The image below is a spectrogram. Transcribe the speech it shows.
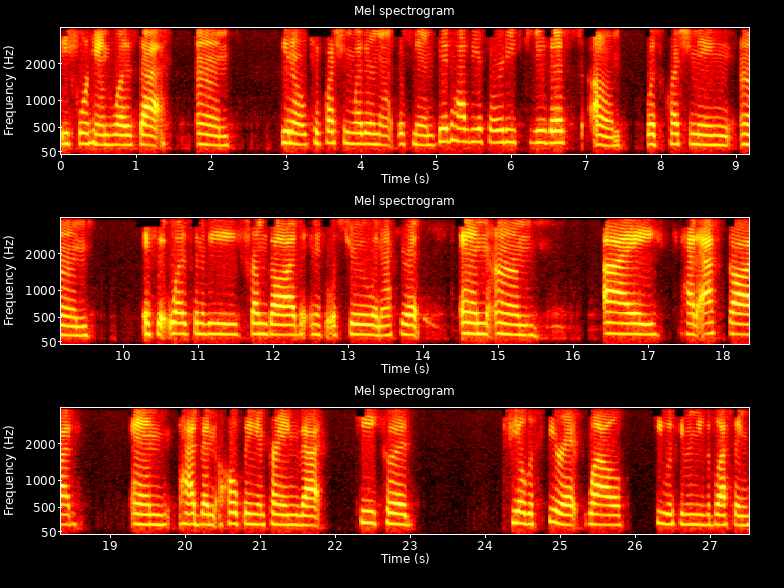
beforehand was that, um, you know, to question whether or not this man did have the authority to do this, um, was questioning um, if it was going to be from God and if it was true and accurate. And um, I had asked God and had been hoping and praying that he could feel the spirit while he was giving me the blessing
